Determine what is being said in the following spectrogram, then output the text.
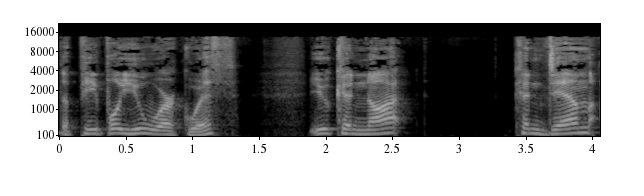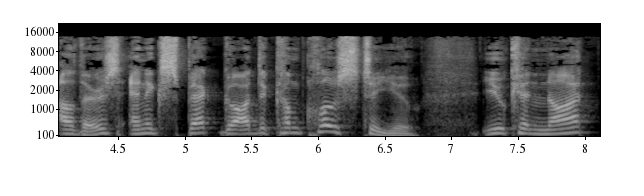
the people you work with. You cannot condemn others and expect God to come close to you. You cannot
